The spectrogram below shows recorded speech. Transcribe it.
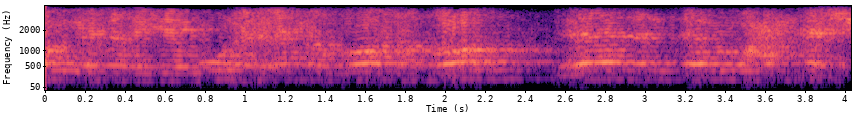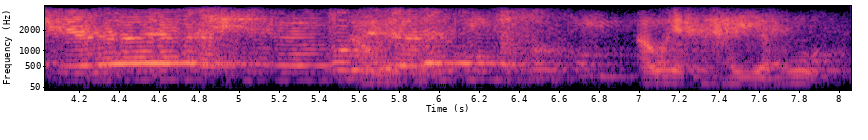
أو يتغيبون لأن الله قال لا تسألوا عن أشياء إن ضرب لكم تسكم أو يتهيبون.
